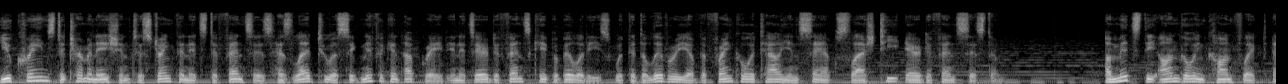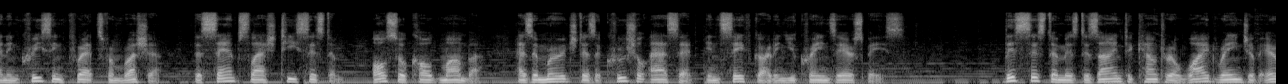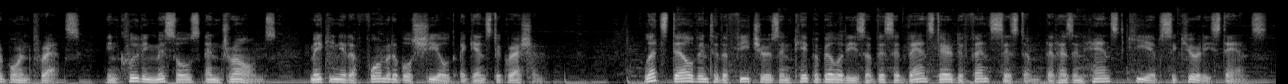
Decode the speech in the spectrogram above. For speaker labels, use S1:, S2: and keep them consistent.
S1: Ukraine's determination to strengthen its defenses has led to a significant upgrade in its air defense capabilities with the delivery of the Franco-Italian SAMP-T air defense system. Amidst the ongoing conflict and increasing threats from Russia, the SAMP-T system, also called Mamba, has emerged as a crucial asset in safeguarding Ukraine's airspace. This system is designed to counter a wide range of airborne threats, including missiles and drones, making it a formidable shield against aggression. Let's delve into the features and capabilities of this advanced air defense system that has enhanced Kiev's security stance.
